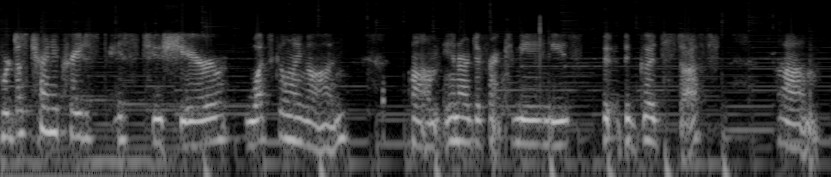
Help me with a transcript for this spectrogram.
we're just trying to create a space to share what's going on um, in our different communities, the, the good stuff, um,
